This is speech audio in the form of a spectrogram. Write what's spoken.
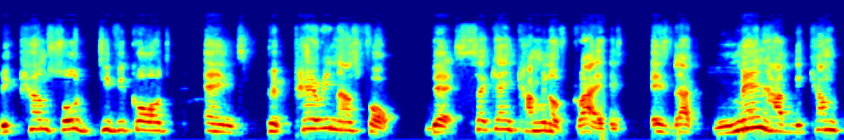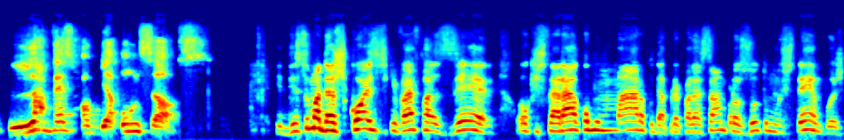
become so difficult and preparing us for the second coming of Christ is that men have become lovers of their own selves. E disse uma das coisas que vai fazer, ou que estará como marco da preparação para os últimos tempos,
